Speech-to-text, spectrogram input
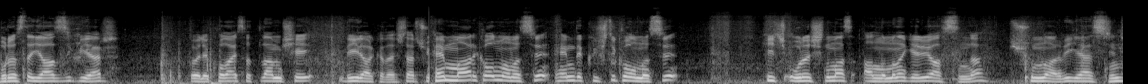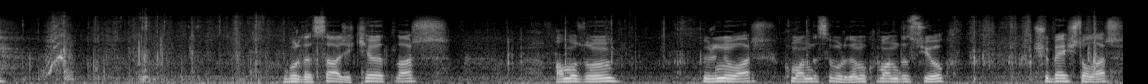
Burası da yazlık bir yer. Böyle kolay satılan bir şey değil arkadaşlar. Çünkü hem marka olmaması hem de kışlık olması hiç uğraşılmaz anlamına geliyor aslında. Şunlar bir gelsin. Burada sadece kağıtlar. Amazon'un ürünü var. Kumandası burada mı? Kumandası yok. Şu 5 dolar.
